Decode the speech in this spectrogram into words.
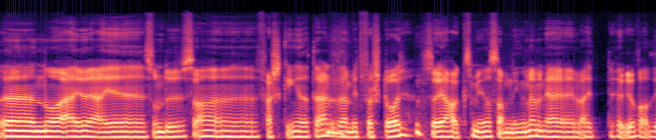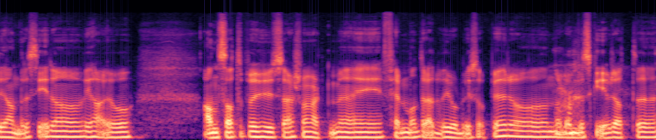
Eh, nå er jo jeg, som du sa, fersking i dette her. Det er mitt første år, så jeg har ikke så mye å sammenligne med, men jeg vet, hører jo hva de andre sier, og vi har jo ansatte på huset her som har vært med i 35 jordbruksoppgjør, og når ja. de beskriver at uh,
